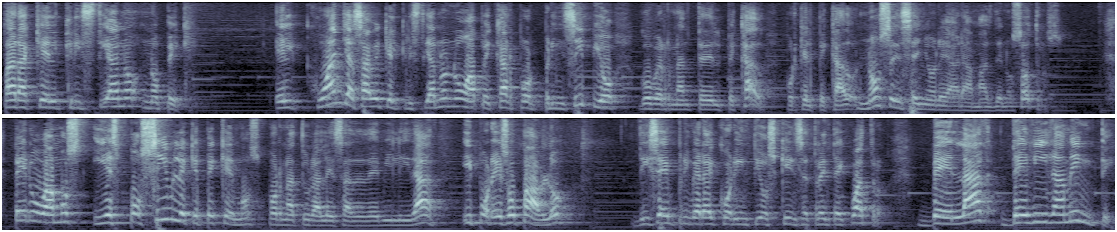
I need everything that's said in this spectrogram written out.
para que el cristiano no peque. El Juan ya sabe que el cristiano no va a pecar por principio gobernante del pecado, porque el pecado no se enseñoreará más de nosotros. Pero vamos, y es posible que pequemos por naturaleza de debilidad. Y por eso Pablo dice en 1 Corintios 15, 34, velad debidamente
